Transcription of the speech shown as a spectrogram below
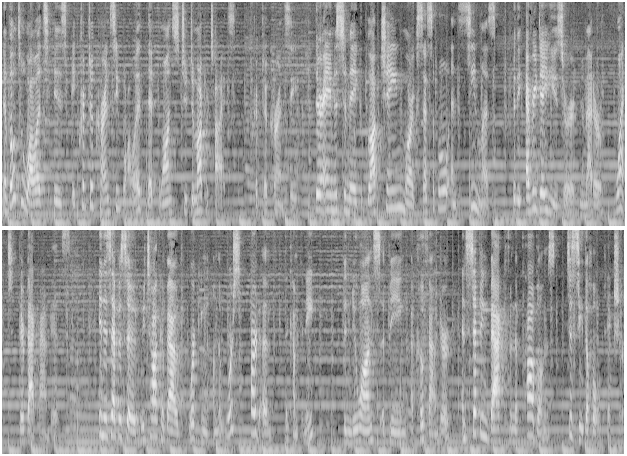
Now, Volta Wallet is a cryptocurrency wallet that wants to democratize cryptocurrency. Their aim is to make blockchain more accessible and seamless for the everyday user, no matter what their background is. In this episode, we talk about working on the worst part of the company, the nuance of being a co founder, and stepping back from the problems to see the whole picture.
